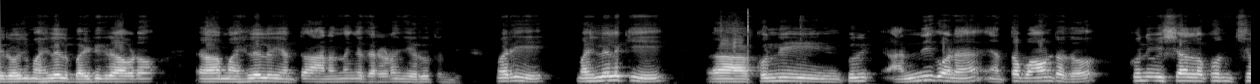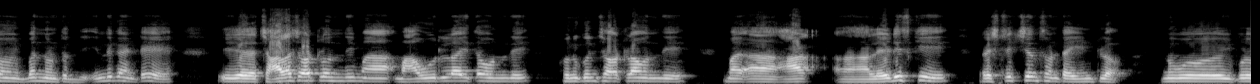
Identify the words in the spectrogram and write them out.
ఈరోజు మహిళలు బయటికి రావడం మహిళలు ఎంతో ఆనందంగా జరగడం జరుగుతుంది. మరి మహిళలకి కొన్ని కొన్ని అన్నీ కూడా ఎంత బాగుంటుందో కొన్ని విషయాల్లో కొంచెం ఇబ్బంది ఉంటుంది. ఎందుకంటే చాలా చోట్ల ఉంది. మా మా ఊర్లో అయితే ఉంది. కొన్ని కొన్ని చోట్ల ఉంది. లేడీస్కి రెస్ట్రిక్షన్స్ ఉంటాయి ఇంట్లో. నువ్వు ఇప్పుడు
